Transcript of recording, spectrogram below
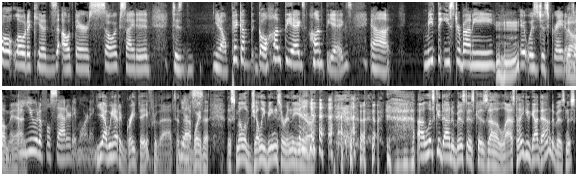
boatload of kids out there so excited to you know pick up go hunt the eggs hunt the eggs uh, meet the Easter Bunny. Mm-hmm. It was just great. It was Oh, a man. beautiful Saturday morning. Yeah, we had a great day for that, and Yes. uh, boy, the the smell of jelly beans are in the air. uh, let's get down to business because uh, last night you got down to business.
